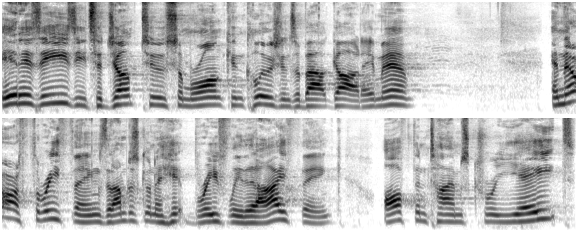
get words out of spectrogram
it is easy to jump to some wrong conclusions about God. Amen. And there are three things that I'm just going to hit briefly that I think oftentimes create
